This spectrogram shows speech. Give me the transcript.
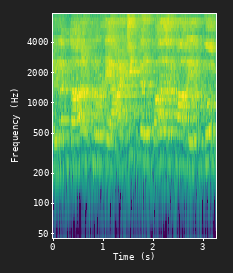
பிறந்தால் உங்களுடைய ஆட்சிக்கு பாதகமாக இருக்கும்.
